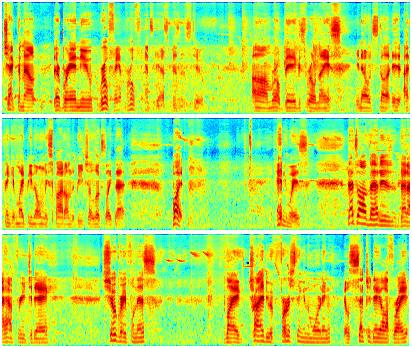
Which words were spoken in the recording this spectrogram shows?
Check them out. They're brand new, real fam- real fancy ass business too. Um, real big, it's real nice. You know, it's the. It, I think it might be the only spot on the beach that looks like that. But, anyways, that's all that is that I have for you today. Show gratefulness. Like try to do it first thing in the morning. It'll set your day off right.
